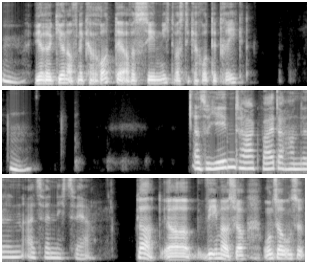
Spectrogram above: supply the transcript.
Mhm. Wir reagieren auf eine Karotte, aber sehen nicht, was die Karotte trägt. Mhm. Also jeden Tag weiter handeln, als wenn nichts wäre. Klar, ja, wie immer, schau, unser, unser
